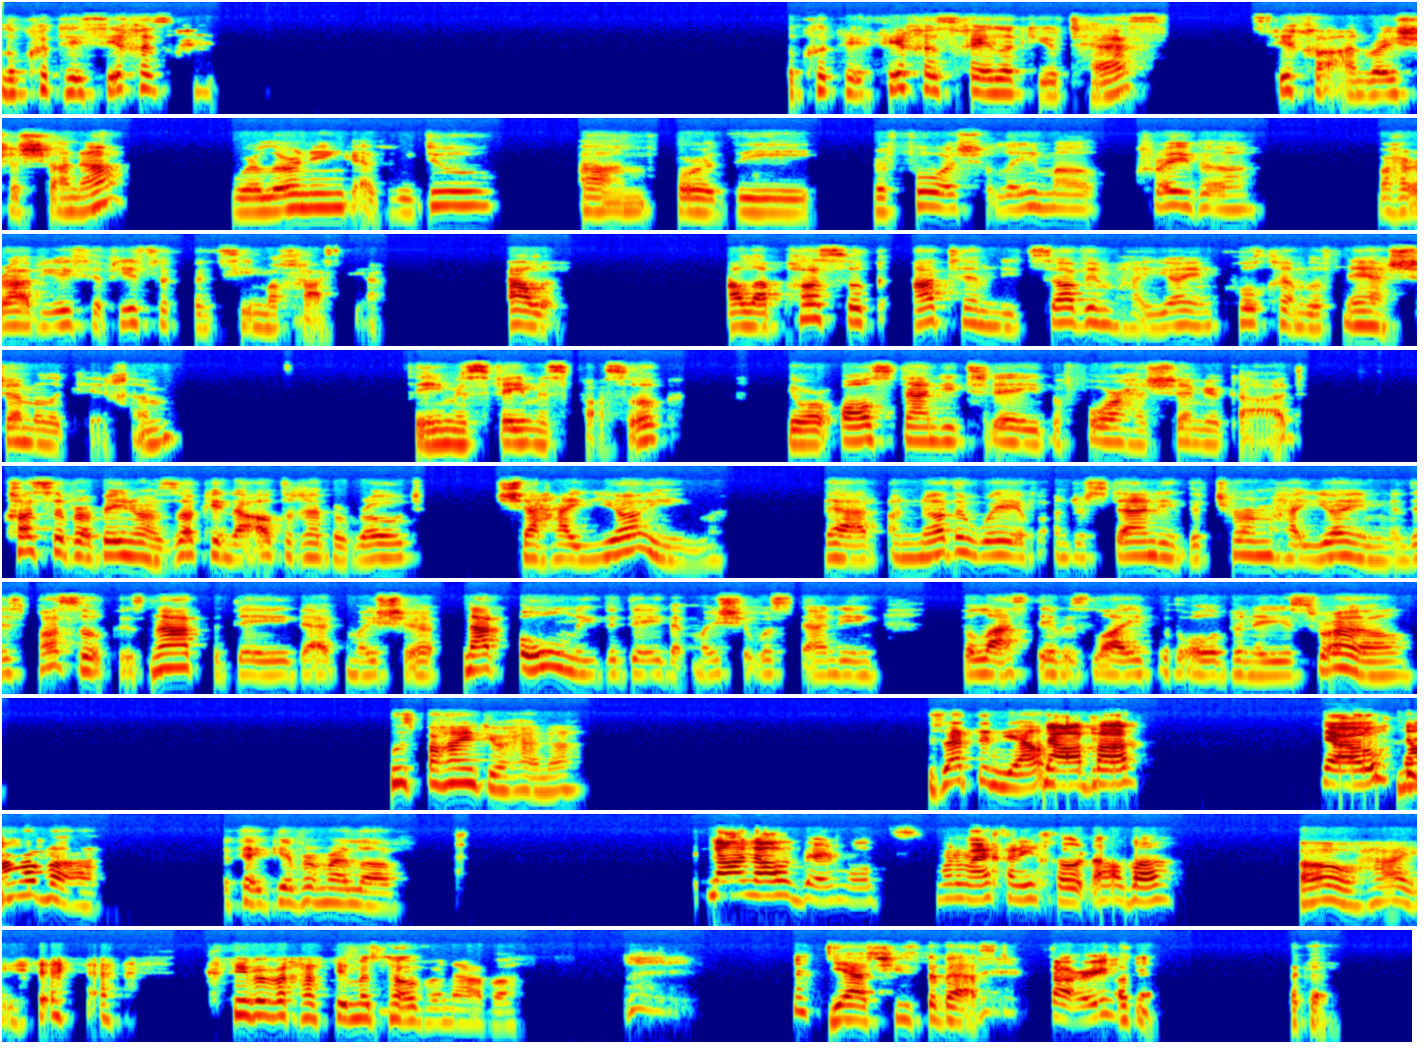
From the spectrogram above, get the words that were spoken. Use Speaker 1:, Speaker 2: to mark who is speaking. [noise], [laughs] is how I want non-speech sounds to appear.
Speaker 1: Likutei Sichas Likutei Sichas Chelek Yutes, Sicha on Rosh Hashanah. We're learning as we do um, for the Refuah Shalema Kreva Maharav Yosef Yitzchak Ben Sima Chasya. Aleph. Ala pasuk atem nitzavim hayayim kulchem lefnei Hashem elekechem. Famous, famous pasuk. You are all standing today before Hashem your God. Kasav Rabbeinu Hazakin, the Alter Rebbe wrote, Shahayayim, that another way of understanding the term Hayayim in this pasuk is not the day that Moshe, not only the day that Moshe was standing the last day of his life with all of Bnei Israel. Who's behind you, Hannah? Is that Danielle?
Speaker 2: Nava. No.
Speaker 1: Nava. Okay, give her my love.
Speaker 2: Not Nava Bernholtz. One of my chanichot, Nava.
Speaker 1: Oh, hi. [laughs] Yeah, she's the best.
Speaker 2: Sorry.
Speaker 1: Okay. Okay.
